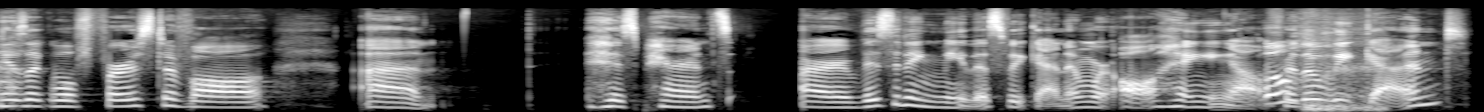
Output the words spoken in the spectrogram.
He was like, "Well, first of all, um, his parents are visiting me this weekend, and we're all hanging out for the weekend."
